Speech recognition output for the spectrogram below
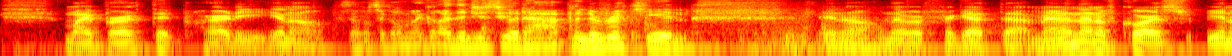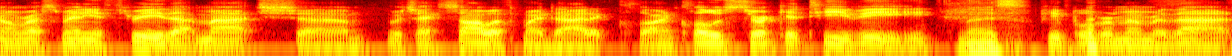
my birthday party, you know. 'Cause I was like, oh my god, did you see what happened to Ricky? And you know, I'll never forget that man. And then of course, you know, WrestleMania three, that match um, which I saw with my dad at, on closed circuit TV. Nice. People remember that.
